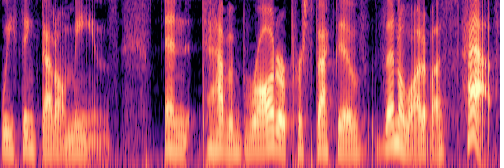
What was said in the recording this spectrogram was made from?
we think that all means and to have a broader perspective than a lot of us have.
